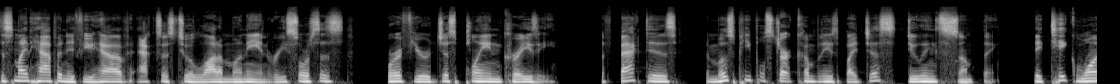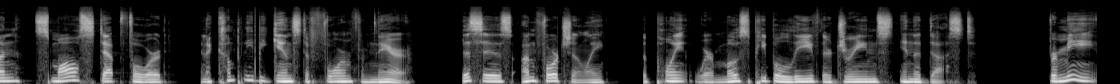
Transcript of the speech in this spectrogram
This might happen if you have access to a lot of money and resources, or if you're just plain crazy. The fact is that most people start companies by just doing something. They take one small step forward and a company begins to form from there. This is, unfortunately, the point where most people leave their dreams in the dust. For me,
